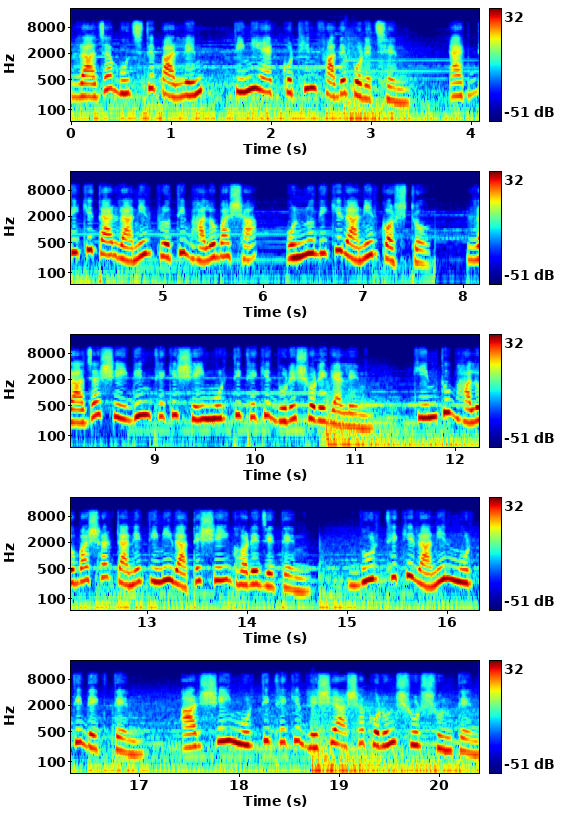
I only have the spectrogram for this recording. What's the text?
রাজা বুঝতে পারলেন, তিনি এক কঠিন ফাঁদে পড়েছেন। একদিকে তার রানীর প্রতি ভালোবাসা, অন্যদিকে রানীর কষ্ট। রাজা সেই দিন থেকে সেই মূর্তি থেকে দূরে সরে গেলেন। কিন্তু ভালোবাসার টানে তিনি রাতে সেই ঘরে যেতেন। দূর থেকে রানীর মূর্তি দেখতেন, আর সেই মূর্তি থেকে ভেসে আসা করুণ সুর শুনতেন।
